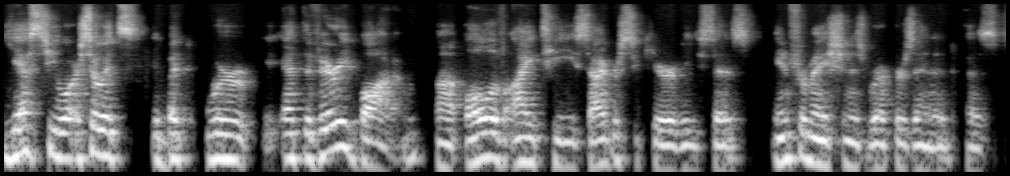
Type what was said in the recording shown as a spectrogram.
Yes, you are. So it's, but we're at the very bottom. Uh, all of IT, cybersecurity says information is represented as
